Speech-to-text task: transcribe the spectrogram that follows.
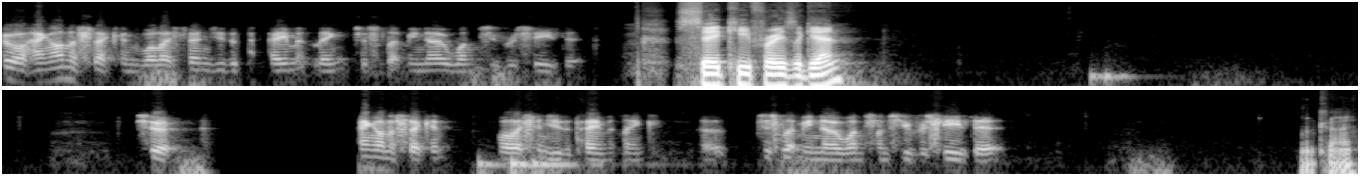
Sure, hang on a second while I send you the payment link. Just let me know once you've received it. Say key phrase again. Sure. Hang on a second while I send you the payment link. Uh, just let me know once once you've received it. Okay.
